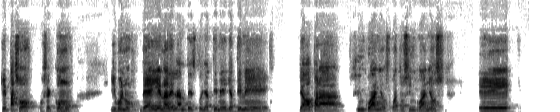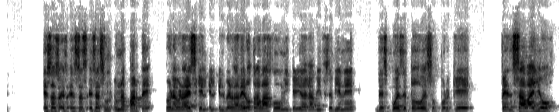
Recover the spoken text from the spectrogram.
qué pasó? O sea, ¿cómo? Y bueno, de ahí en adelante esto ya tiene, ya tiene, ya va para cinco años, cuatro o cinco años. Eh, esa es una parte, pero la verdad es que el, el, verdadero trabajo, mi querida Gaby, se viene después de todo eso, porque pensaba yo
